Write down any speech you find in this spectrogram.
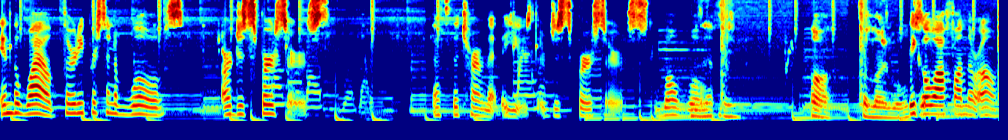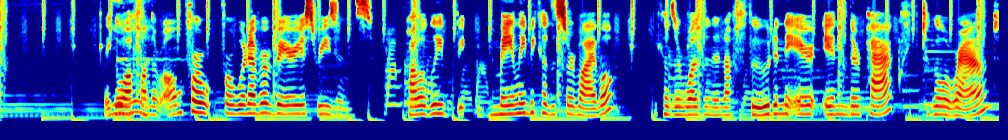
in the wild, 30% of wolves are dispersers. That's the term that they use. They're dispersers, lone wolves. does that mean? Oh, for lone wolves. They go off on their own. They go Yeah, off on their own for for whatever various reasons. Probably be, mainly because of survival, because there wasn't enough food in the air in their pack to go around,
